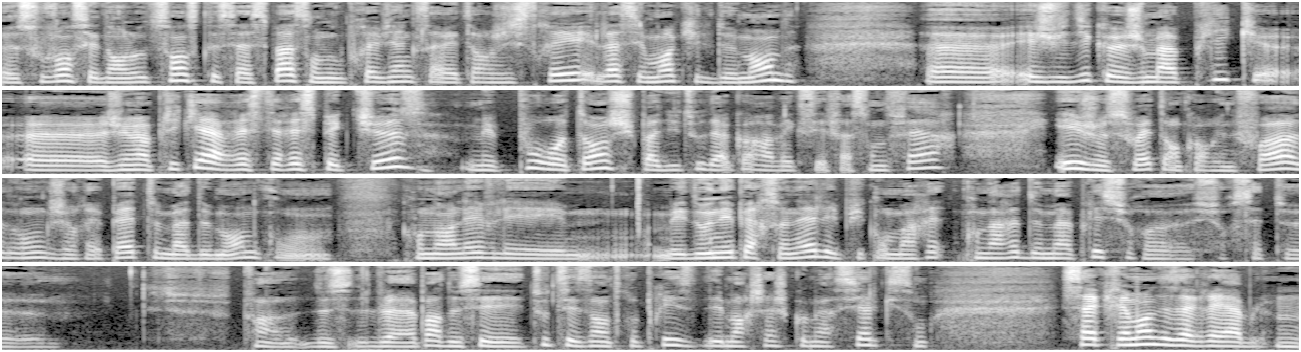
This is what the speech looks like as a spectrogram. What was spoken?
Euh, souvent, c'est dans l'autre sens que ça se passe. On nous prévient que ça va être enregistré. Là, c'est moi qui le demande. Euh, et je lui dis que je m'applique, euh, je vais m'appliquer à rester respectueuse, mais pour autant, je suis pas du tout d'accord avec ses façons de faire. Et je souhaite encore une fois, donc je répète ma demande qu'on qu'on enlève les mes données personnelles et puis qu'on arrête qu'on arrête de m'appeler sur sur cette enfin, de, de, la part de ces, toutes ces entreprises démarchage commercial qui sont sacrément désagréables. Mm.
